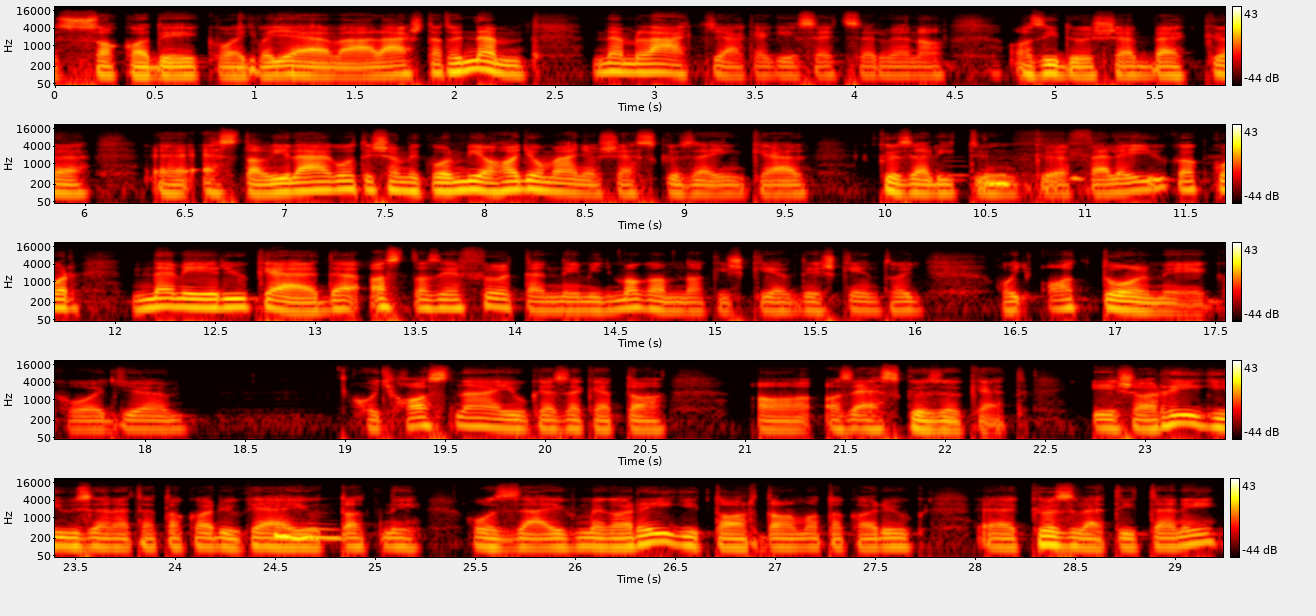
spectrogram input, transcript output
szakadék, vagy, vagy elválás, tehát hogy nem, nem látják egész egyszerűen a, az idősebbek ezt a világot, és amikor mi a hagyományos eszközeinkkel közelítünk feléjük, akkor nem érjük el, de azt azért föltenném így magamnak is kérdésként, hogy, hogy attól még, hogy, hogy használjuk ezeket a, a, az eszközöket, és a régi üzenetet akarjuk eljuttatni mm-hmm. hozzájuk, meg a régi tartalmat akarjuk eh, közvetíteni,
